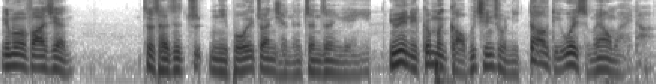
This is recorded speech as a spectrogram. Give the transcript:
你有没有发现？这才是最你不会赚钱的真正原因，因为你根本搞不清楚你到底为什么要买它，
